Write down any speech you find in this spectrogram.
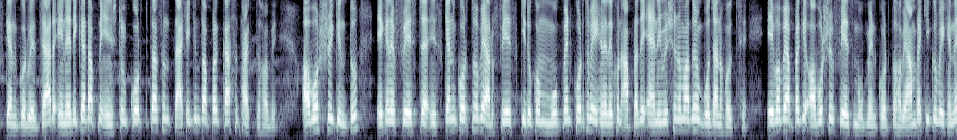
স্ক্যান করবে। যার এনআইডি কার্ড আপনি ইনস্টল করতে চাচ্ছেন, তাকে কিন্তু আপনার কাছে থাকতে হবে। অবশ্যই কিন্তু এখানে ফেসটা স্ক্যান করতে হবে। আর ফেস কীরকম মুভমেন্ট করতে হবে, এখানে দেখুন, আপনাদের অ্যানিমেশনের মাধ্যমে বোঝানো হচ্ছে। এভাবে আপনাকে অবশ্যই ফেস মুভমেন্ট করতে হবে। আমরা কী করব এখানে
